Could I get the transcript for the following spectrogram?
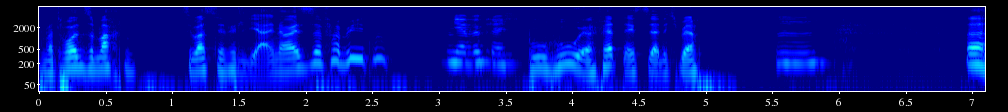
Was wollen sie machen? Sebastian Vettel die Einreise verbieten? Ja, wirklich. Buhu, er fährt nächstes Jahr nicht mehr. Mhm. Äh.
